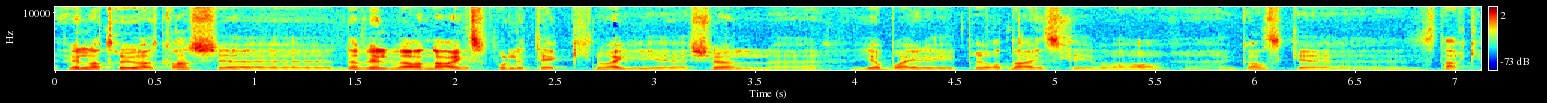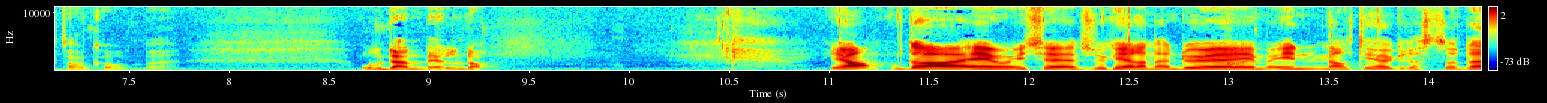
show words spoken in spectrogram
jeg vil da tro at kanskje det vil være næringspolitikk. Når jeg sjøl jobber i privat næringsliv og har eh, ganske sterke tanker om, eh, om den delen, da. Ja, det er jo ikke sjokkerende. Du er innmeldt i Høyre, så det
